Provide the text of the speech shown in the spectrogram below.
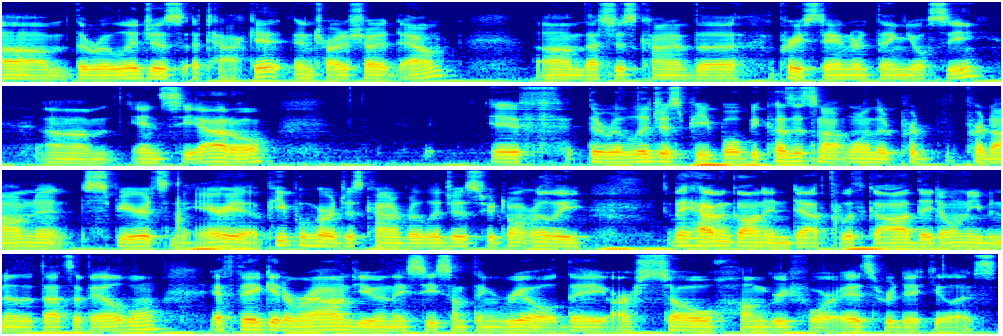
um, the religious attack it and try to shut it down Um, that's just kind of the pretty standard thing you'll see. Um, in Seattle, if the religious people, because it's not one of the pre- predominant spirits in the area, people who are just kind of religious, who don't really, they haven't gone in depth with God, they don't even know that that's available. If they get around you and they see something real, they are so hungry for it. It's ridiculous.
